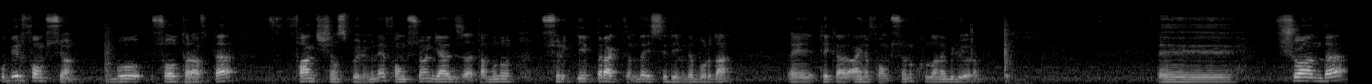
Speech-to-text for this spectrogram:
Bu bir fonksiyon. Bu sol tarafta functions bölümüne fonksiyon geldi zaten. Bunu sürükleyip bıraktığımda istediğimde buradan e, tekrar aynı fonksiyonu kullanabiliyorum. E, şu anda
